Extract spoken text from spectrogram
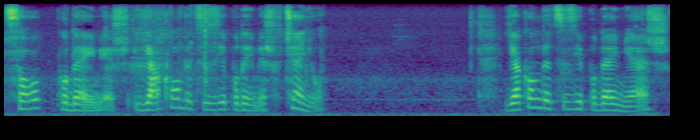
Co podejmiesz? Jaką decyzję podejmiesz w cieniu? Jaką decyzję podejmiesz?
